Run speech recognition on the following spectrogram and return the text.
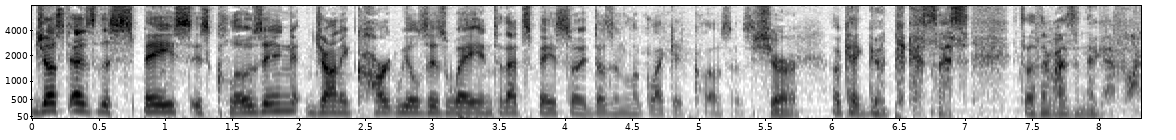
Just as the space is closing, Johnny cartwheels his way into that space so it doesn't look like it closes. Sure. Okay, good because that's it's otherwise a negative one.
